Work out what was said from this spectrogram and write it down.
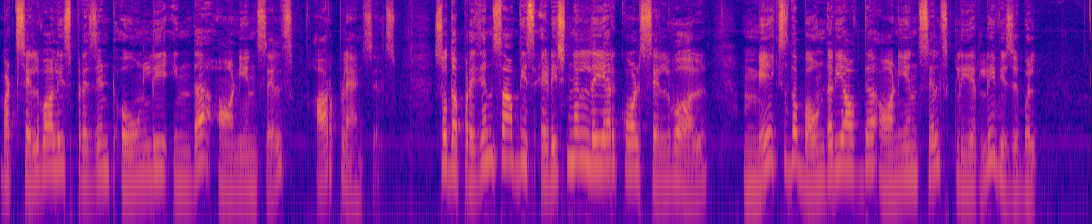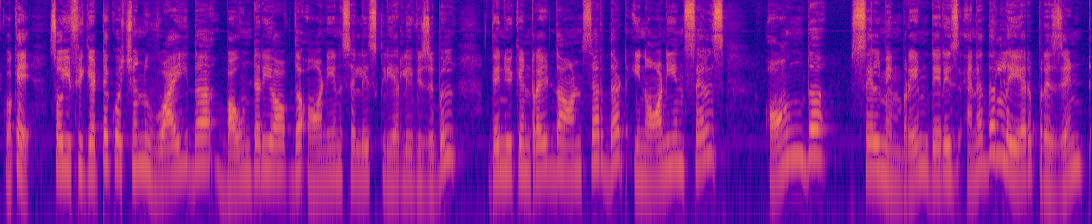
but cell wall is present only in the onion cells or plant cells. So the presence of this additional layer called cell wall makes the boundary of the onion cells clearly visible okay so if you get a question why the boundary of the onion cell is clearly visible then you can write the answer that in onion cells on the cell membrane there is another layer present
